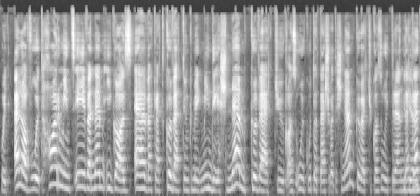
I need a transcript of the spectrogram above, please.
hogy elavult 30 éve nem igaz elveket követünk még mindig, és nem követjük az új kutatásokat, és nem követjük az új trendeket, Igen.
